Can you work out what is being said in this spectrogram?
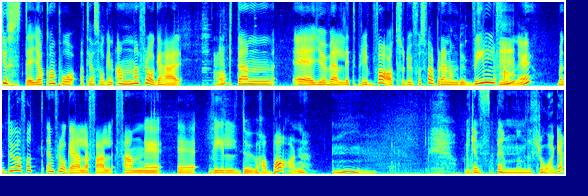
Just det, jag kom på att jag såg en annan fråga här. Ja. Och den är ju väldigt privat, så du får svara på den om du vill, Fanny. Men du har fått en fråga i alla fall. Fanny, eh, vill du ha barn? Vilken spännande fråga.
